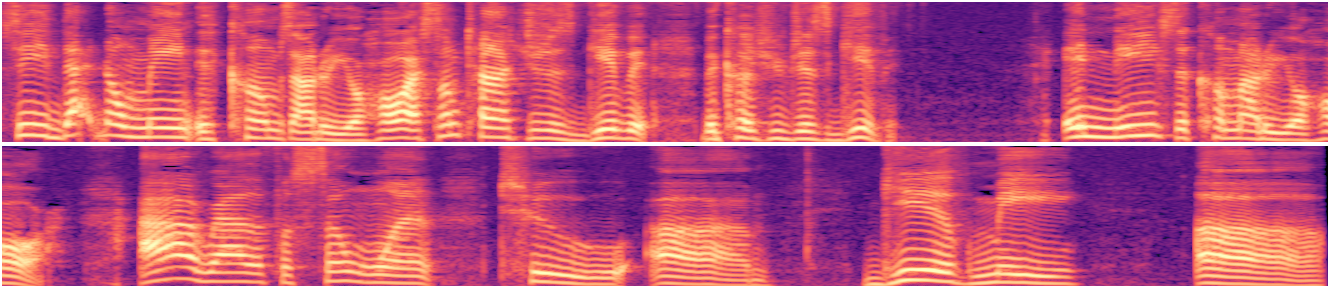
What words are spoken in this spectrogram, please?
See, that don't mean it comes out of your heart. Sometimes you just give it because you just give it. It needs to come out of your heart. I'd rather for someone to um, give me uh,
